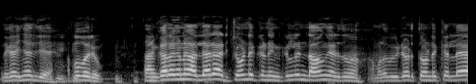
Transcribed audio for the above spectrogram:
ഇത് കഴിഞ്ഞല്ലേ? അപ്പൊ വരും. തൽക്കാലം അങ്ങനെ എല്ലാവരും അടിച്ചോണ്ട് നിൽക്കണം എനിക്കുള്ള ഉണ്ടാവും കരുതുന്നു. നമ്മൾ വീഡിയോ എടുത്തോണ്ടിരിക്കല്ലേ?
